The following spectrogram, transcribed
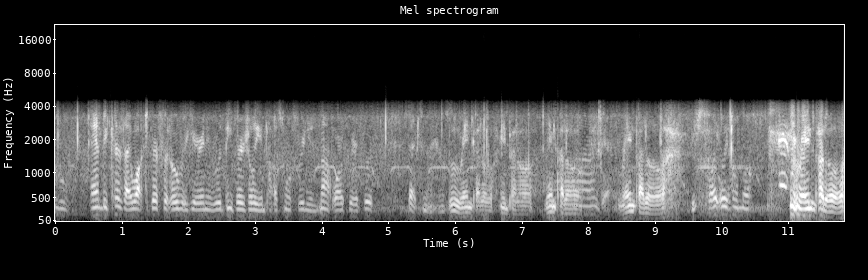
cool. And because I walked barefoot over here, and it would be virtually impossible for me to not walk barefoot back to my house. Ooh, rain puddle, rain puddle, rain puddle, Oh, okay. rain puddle, You're slightly homo. rain puddle,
